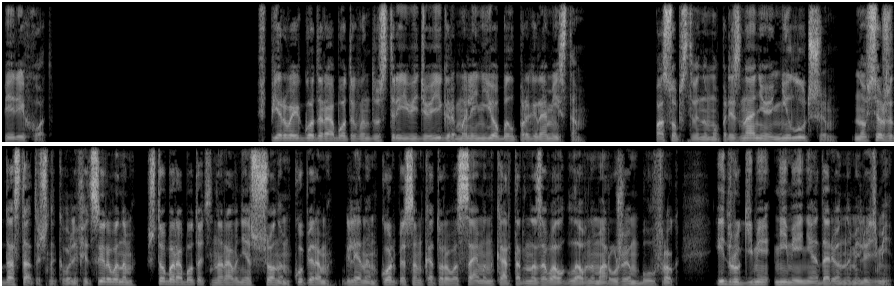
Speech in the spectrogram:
Переход. В первые годы работы в индустрии видеоигр Малиньо был программистом. По собственному признанию, не лучшим, но все же достаточно квалифицированным, чтобы работать наравне с Шоном Купером, Гленном Корписом, которого Саймон Картер называл главным оружием Bullfrog, и другими не менее одаренными людьми.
